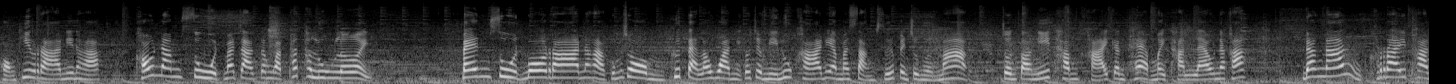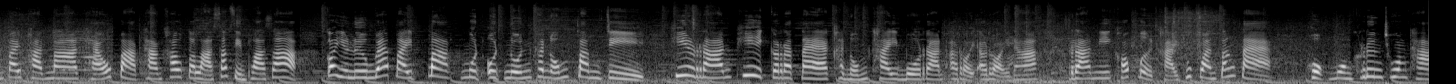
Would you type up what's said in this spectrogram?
ของที่ร้านนี่นะคะเขานำสูตรมาจากจังหวัดพัทลุงเลย เป็นสูตรโบราณนะคะคุณผู้ชม คือแต่ละวันนี่ก็จะมีลูกค้าเนี่ยมาสั่งซื้อเป็นจำนวนมาก จนตอนนี้ทำขายกันแทบไม่ทันแล้วนะคะ ดังนั้นใครผ่านไปผ่านมาแถวปากทางเข้าตลาดทรัพย์สินพลาซ่า ก็อย่าลืมแวะไปปักหมุดอุดหนุนขนมปัมจีที่ร้านพี่กระแตขนมไทยโบราณอร่อยๆนะคะ ร้านนี้เขาเปิดขายทุกวันตั้งแต่ 6โมงครึ่งช่วงเท้า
